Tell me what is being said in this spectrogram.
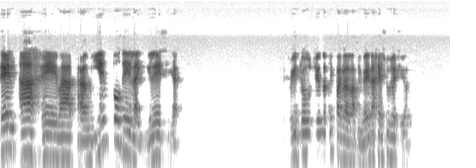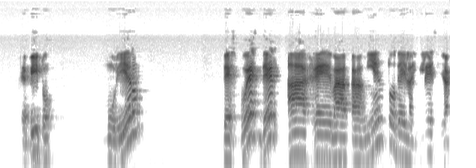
del arrebatamiento de la iglesia. Estoy introduciendo aquí para la primera resurrección. Repito, murieron después del arrebatamiento de la iglesia,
